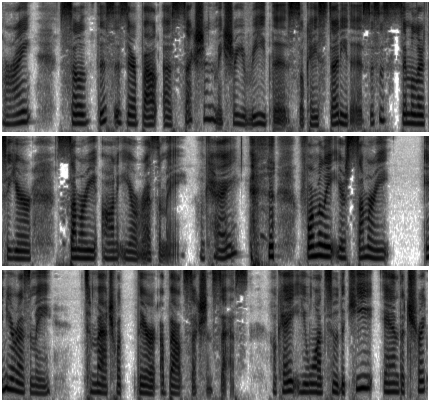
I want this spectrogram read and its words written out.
All right. So this is their about us section. Make sure you read this. Okay. Study this. This is similar to your summary on your resume. Okay. Formulate your summary in your resume to match what their about section says. Okay, you want to, the key and the trick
